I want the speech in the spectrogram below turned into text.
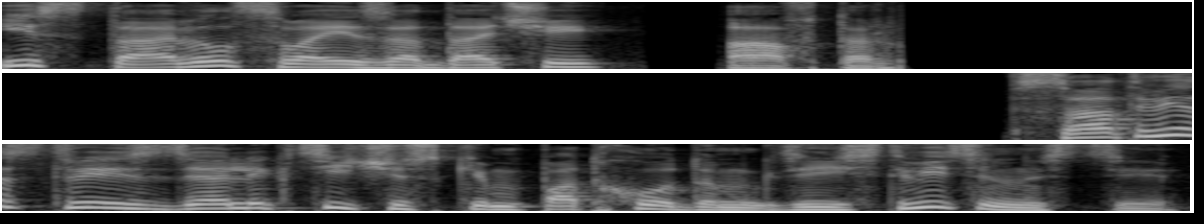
и ставил своей задачей автор. В соответствии с диалектическим подходом к действительности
